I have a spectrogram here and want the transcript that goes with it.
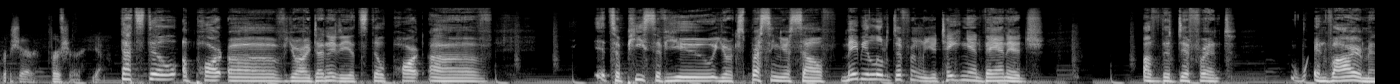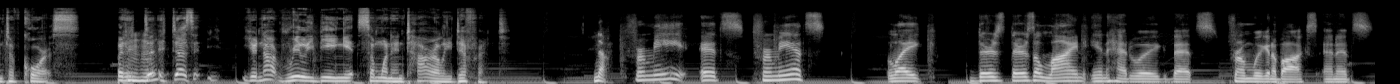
For sure, for sure. Yeah. that's still a part of your identity. It's still part of it's a piece of you. You're expressing yourself maybe a little differently. You're taking advantage of the different environment, of course. But it, Mhm. it does you're not really being it someone entirely different. No. For me it's for me it's like there's there's a line in hedwig that's from wig in a box and it's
